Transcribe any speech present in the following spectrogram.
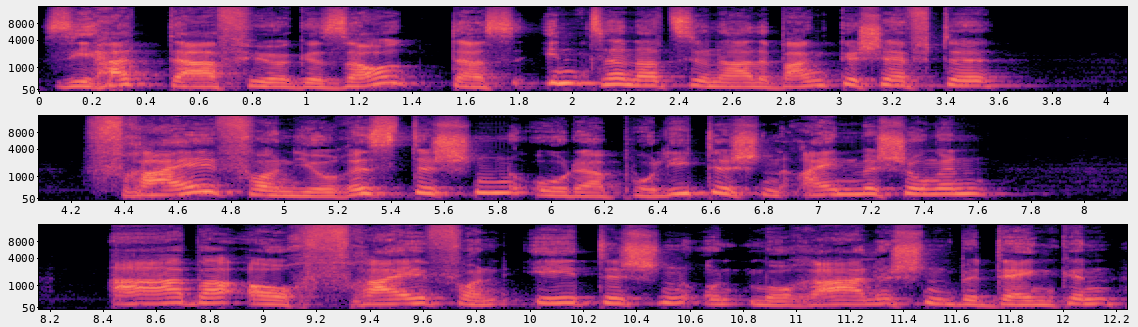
Sie hat dafür gesorgt, dass internationale Bankgeschäfte frei von juristischen oder politischen Einmischungen, aber auch frei von ethischen und moralischen Bedenken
